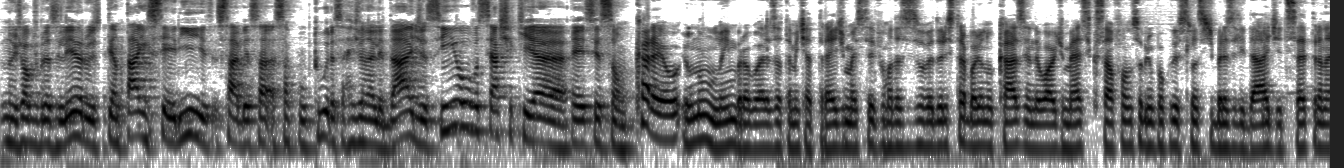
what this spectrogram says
nos jogos brasileiros? Tentar inserir, sabe, essa, essa cultura, essa regionalidade, assim? Ou você acha que é, é exceção? Cara, eu, eu não lembro agora exatamente a thread, mas teve uma das desenvolvedoras que trabalhou no The Wild Mask que estava falando sobre um pouco desse lance de brasilidade, etc, né?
